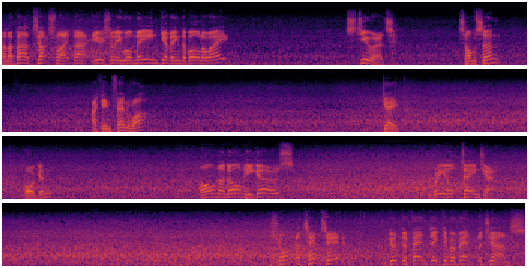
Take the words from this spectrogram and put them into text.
Well, a bad touch like that usually will mean giving the ball away. Stewart. Thompson. Akinfenwa. Gape. Horgan. On and on he goes. Real danger. Shot attempted. Good defending to prevent the chance.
